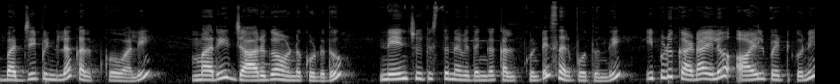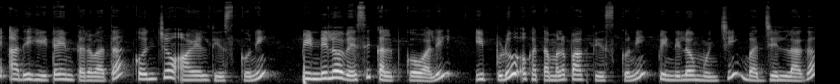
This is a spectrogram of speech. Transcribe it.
బజ్జీ పిండిలా కలుపుకోవాలి. మరీ జారుగా ఉండకూడదు. నేను చూపిస్తున్న విధంగా కలుపుకుంటే సరిపోతుంది. ఇప్పుడు కడాయిలో ఆయిల్ పెట్టుకొని అది హీట్ అయిన తర్వాత కొంచెం ఆయిల్ తీసుకొని పిండిలో వేసి కలుపుకోవాలి. ఇప్పుడు ఒక తమలపాకు తీసుకొని పిండిలో ముంచి బజ్జీల్లాగా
